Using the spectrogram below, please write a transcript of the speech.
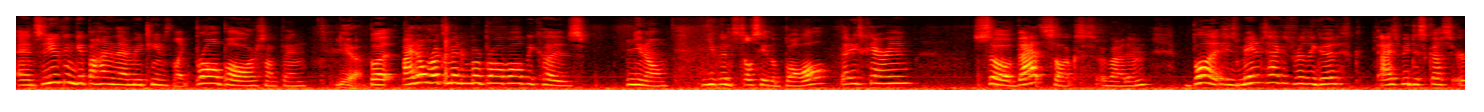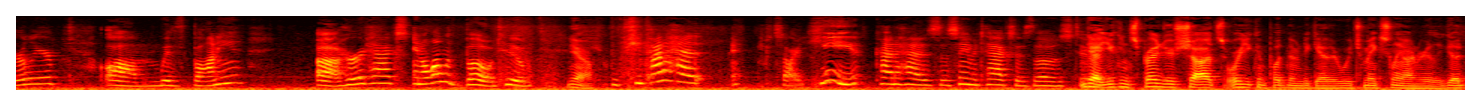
and so you can get behind the enemy teams like Brawl Ball or something. Yeah. But I don't recommend him a Brawl Ball because, you know, you can still see the ball that he's carrying, so that sucks about him. But his main attack is really good, as we discussed earlier, um, with Bonnie, uh, her attacks, and along with Bo too. Yeah. She kind of had. Sorry, he kind of has the same attacks as those two. Yeah, you can spread your shots or you can put them together, which makes Leon really good.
